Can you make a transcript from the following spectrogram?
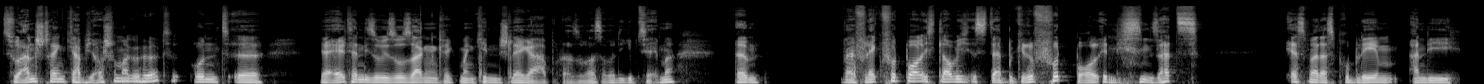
zu anstrengend, habe ich auch schon mal gehört. Und äh, ja, Eltern, die sowieso sagen, dann kriegt mein Kind einen Schläger ab oder sowas, aber die gibt's ja immer. Ähm, bei Flag Football, ich glaube, ich ist der Begriff Football in diesem Satz erstmal das Problem an die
